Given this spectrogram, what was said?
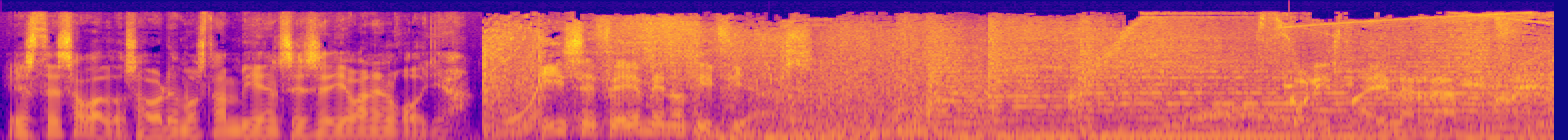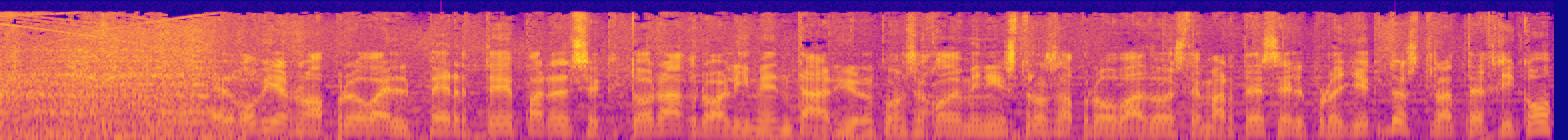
Este sábado sabremos también si se llevan el Goya. ISFM Noticias con Ismael Arranz. El Gobierno aprueba el PERTE para el sector agroalimentario. El Consejo de Ministros ha aprobado este martes el proyecto estratégico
